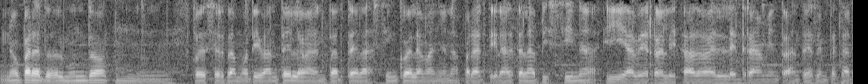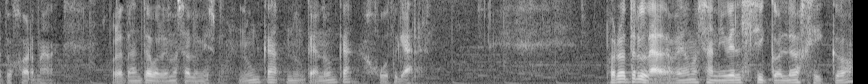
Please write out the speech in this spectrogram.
No para todo el mundo mm, puede ser tan motivante levantarte a las 5 de la mañana para tirarte a la piscina y haber realizado el entrenamiento antes de empezar tu jornada. Por lo tanto, volvemos a lo mismo. Nunca, nunca, nunca juzgar. Por otro lado, veamos a nivel psicológico,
